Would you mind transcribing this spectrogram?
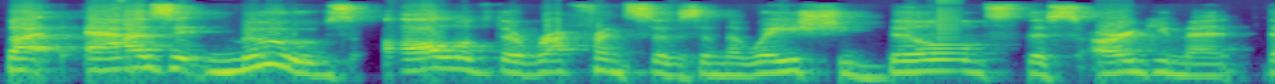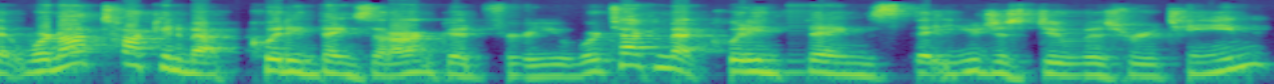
But as it moves, all of the references and the way she builds this argument that we're not talking about quitting things that aren't good for you. We're talking about quitting things that you just do as routine.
